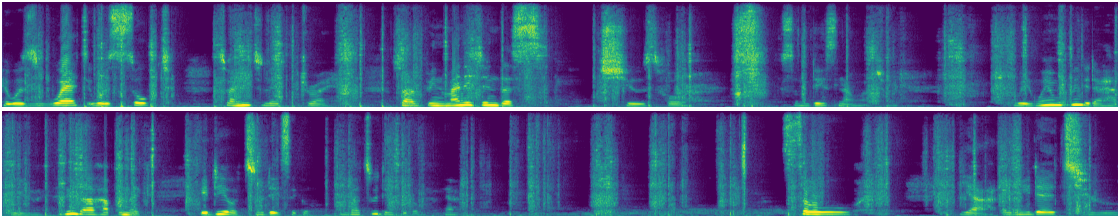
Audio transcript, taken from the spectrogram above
it was wet, it was soaked. So I need to let it dry. So I've been managing this shoes for some days now actually. Wait, when when did that happen? I think that happened like a day or two days ago. About two days ago, yeah. So yeah, I needed to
